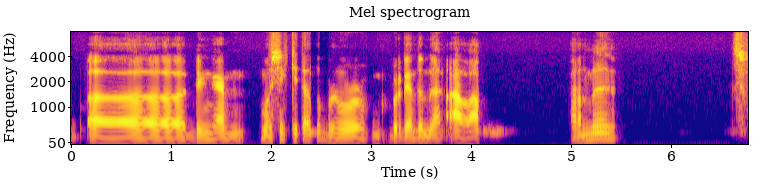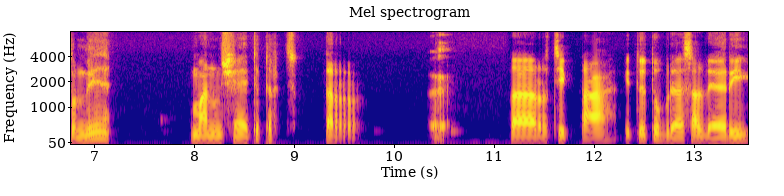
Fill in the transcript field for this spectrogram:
eh dengan maksudnya kita tuh benar bergantung dengan alam karena sebenarnya manusia itu ter, ter tercipta itu tuh berasal dari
